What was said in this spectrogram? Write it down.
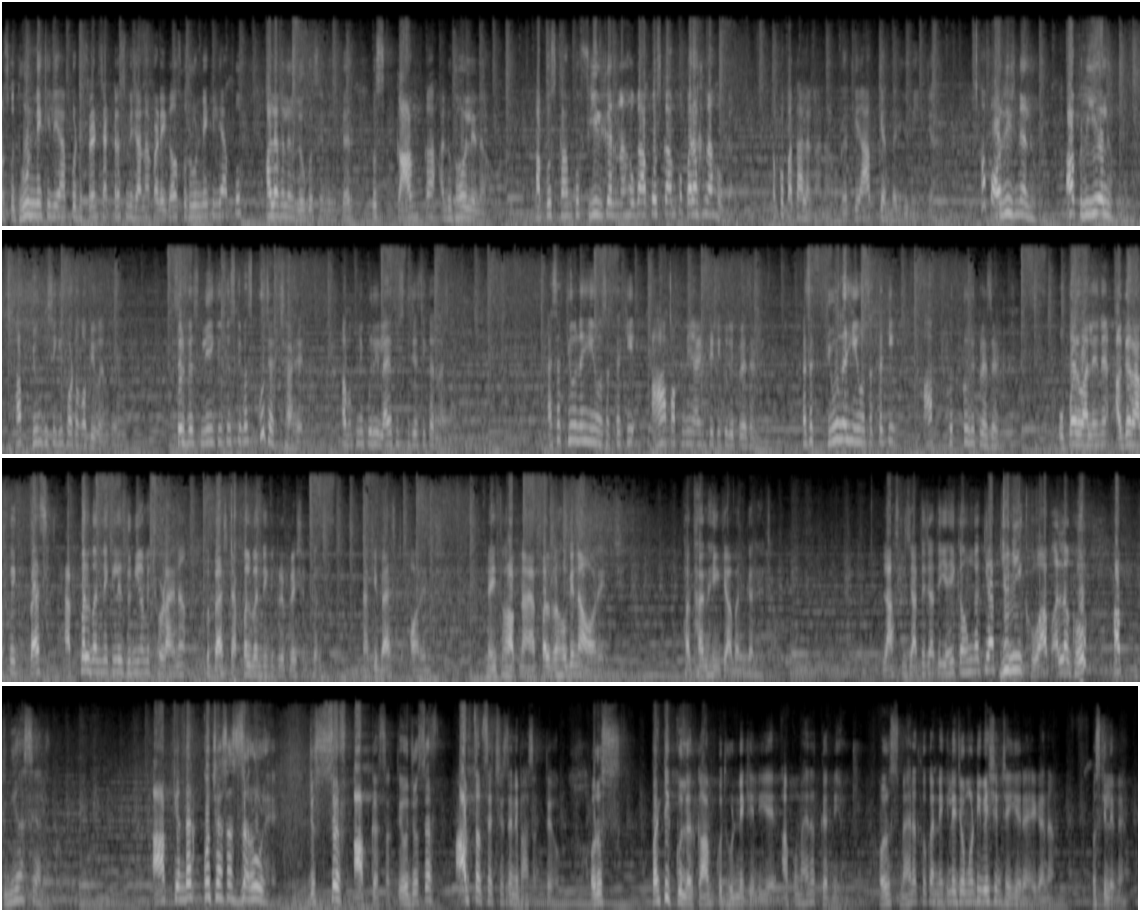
उसको ढूँढने के लिए आपको डिफरेंट सेक्टर्स में जाना पड़ेगा उसको ढूँढने के लिए आपको अलग अलग लोगों से मिलकर उस काम का अनुभव लेना होगा। आपको उस काम को फील करना होगा, आपको उस काम को परखना होगा। आपको पता लगाना होगा कि आपके अंदर यूनिक क्या है। आप ओरिजिनल हो, आप रियल हो। आप क्यों किसी की फोटोकॉपी बन रहे हो? सिर्फ़ इसलिए क्योंकि उसके पास कुछ अच्छा है। आप अपनी पूरी लाइफ उसकी जैसी करना चाहते हैं। ऐसा क्यों नहीं हो सकता कि आप अपनी आइडेंटिटी को रिप्रेजेंट करें? ऐसा क्यों नहीं हो सकता कि आप खुद को रिप्रेजेंट करें? ऊपर वाले ने अगर आपको एक बेस्ट एप्पल बनने के लिए दुनिया में छोड़ा है ना तो बेस्ट एप्पल बनने की प्रिपरेशन करो। ना कि बेस्ट ऑरेंज नहीं तो आप ना एप्पल रहोगे, ना ऑरेंज पता नहीं क्या बनकर रह जाओ। लास्ट जाते जाते यही कहूँगा कि आप यूनिक हो, आप अलग हो, आप दुनिया से अलग हो। आपके अंदर कुछ ऐसा ज़रूर है, जो सिर्फ़ आप कर सकते हो, जो सिर्फ़ आप सबसे अच्छे से निभा सकते हो। और उस पर्टिकुलर काम को ढूँढने के लिए आपको मेहनत करनी होगी। और उस मेहनत को करने के लिए जो मोटिवेशन चाहिए रहेगा ना, उसके लिए मैं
